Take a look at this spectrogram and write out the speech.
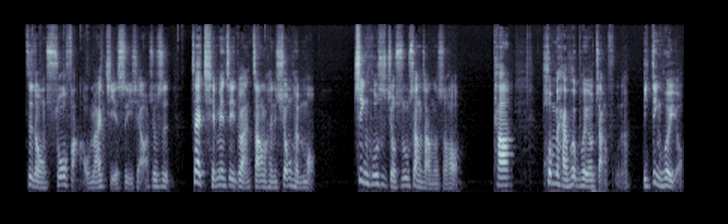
这种说法，我们来解释一下啊，就是在前面这一段涨得很凶很猛，近乎是九十度上涨的时候，它后面还会不会有涨幅呢？一定会有，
